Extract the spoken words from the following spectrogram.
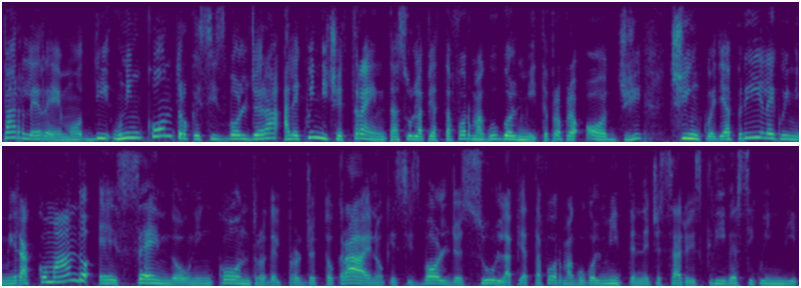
parleremo di un incontro che si svolgerà alle 15.30 sulla piattaforma Google Meet, proprio oggi, 5 5 di aprile, quindi mi raccomando, essendo un incontro del progetto Craino che si svolge sulla piattaforma Google Meet è necessario iscriversi, quindi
